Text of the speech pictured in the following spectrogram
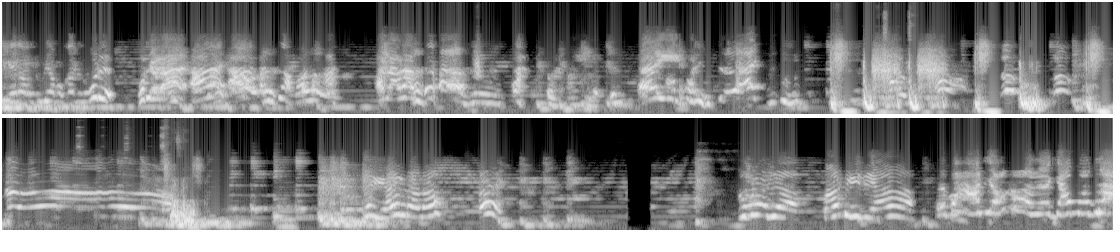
எறிடா அந்த ஓடு ஓடு சுப்ராஜா. மாட்டிக்கிட்டியா? காப்பாத்துறா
